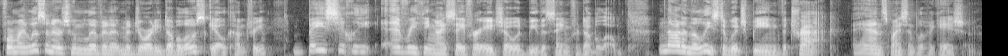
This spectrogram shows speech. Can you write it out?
For my listeners whom live in a majority 00 scale country, basically everything I say for HO would be the same for 00, not in the least of which being the track, hence my simplification.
